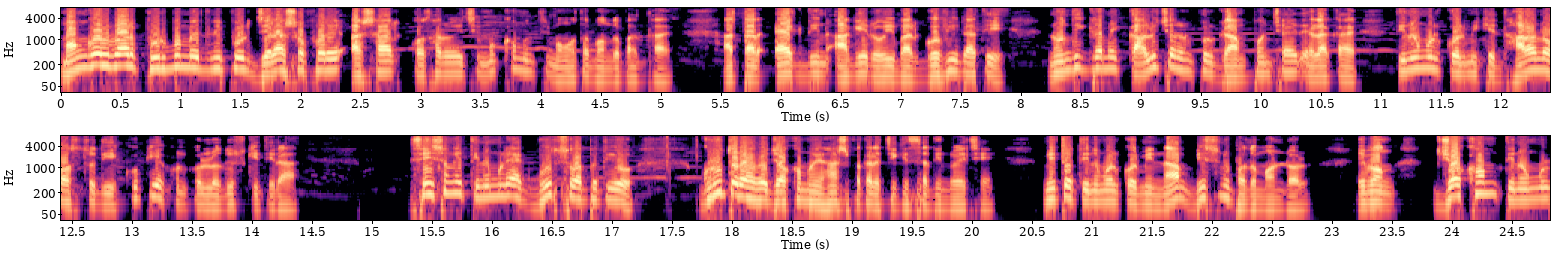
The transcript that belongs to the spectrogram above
মঙ্গলবার পূর্ব মেদিনীপুর জেলা সফরে আসার কথা রয়েছে মুখ্যমন্ত্রী মমতা বন্দ্যোপাধ্যায়। আর তার একদিন আগে রবিবার গভীর রাতে নন্দীগ্রামে কালুচরণপুর গ্রাম পঞ্চায়েত এলাকায় তৃণমূল কর্মীকে ধারালো অস্ত্র দিয়ে কুপিয়ে খুন করল দুষ্কৃতীরা। সেই সঙ্গে তৃণমূলে এক বুথ সভাপতিও গুরুতরভাবে জখম হয়ে হাসপাতালে চিকিৎসাধীন রয়েছে। মৃত তৃণমূল কর্মীর নাম বিষ্ণুপদ মণ্ডল। এবং জখম তৃণমূল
